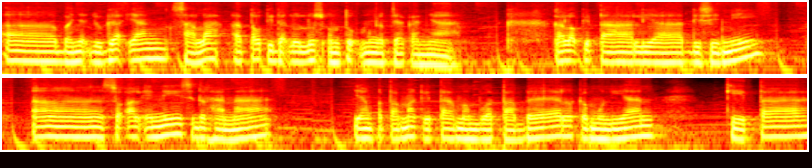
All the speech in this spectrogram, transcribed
uh, banyak juga yang salah atau tidak lulus untuk mengerjakannya. Kalau kita lihat di sini uh, soal ini sederhana. Yang pertama kita membuat tabel, kemudian kita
